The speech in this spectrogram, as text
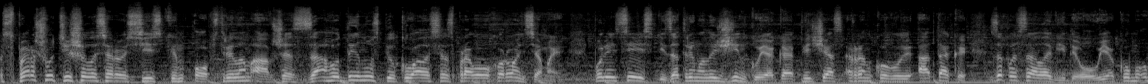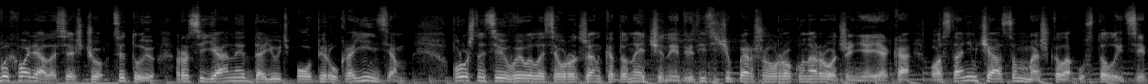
Спершу тішилися російським обстрілом, а вже за годину спілкувалися з правоохоронцями. Поліцейські затримали жінку, яка під час ранкової атаки записала відео, у якому вихвалялася, що цитую росіяни дають опір українцям. Порушницею виявилася уродженка Донеччини 2001 року народження, яка останнім часом мешкала у столиці.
